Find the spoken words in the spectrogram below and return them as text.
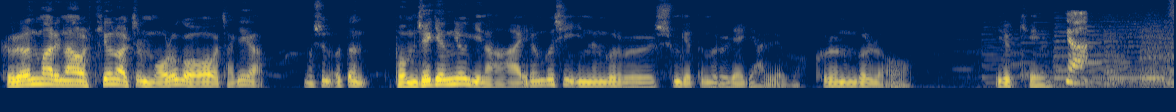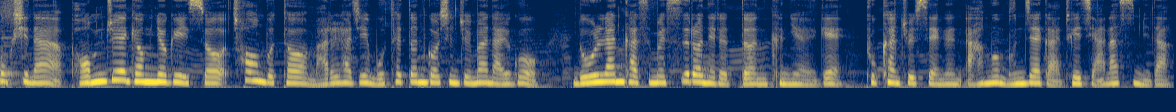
그런 말이 나올 튀어나올 줄 모르고 자기가 무슨 어떤 범죄 경력이나 이런 것이 있는 거를 숨겼던 거를 얘기하려고 그러는 걸로 이렇게 야. 혹시나 범죄 경력이 있어 처음부터 말을 하지 못했던 것인 줄만 알고 놀란 가슴을 쓸어내렸던 그녀에게 북한 출생은 아무 문제가 되지 않았습니다.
